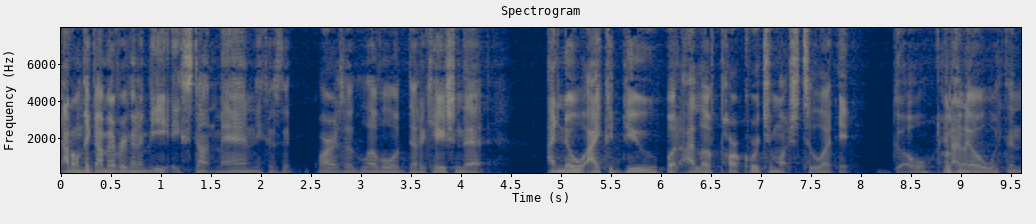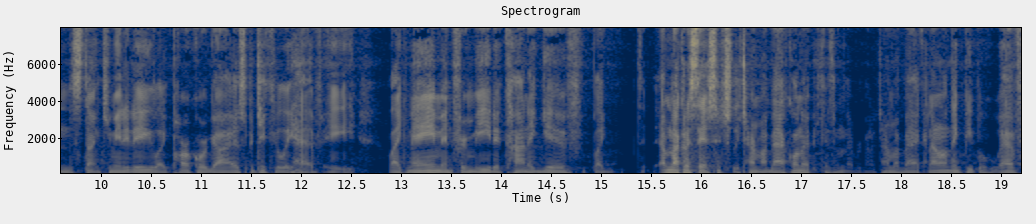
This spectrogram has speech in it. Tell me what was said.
I don't think I'm ever going to be a stunt man because it requires a level of dedication that I know I could do, but I love parkour too much to let it go. And I know within the stunt community, like parkour guys particularly have a like name, and for me to kind of give like, I'm not going to say essentially turn my back on it because I'm never going to turn my back, and I don't think people who have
